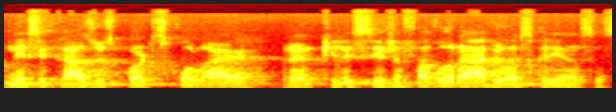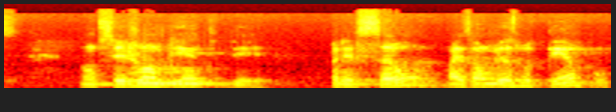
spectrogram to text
nesse caso o esporte escolar, para que ele seja favorável às crianças, não seja um ambiente de pressão, mas ao mesmo tempo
